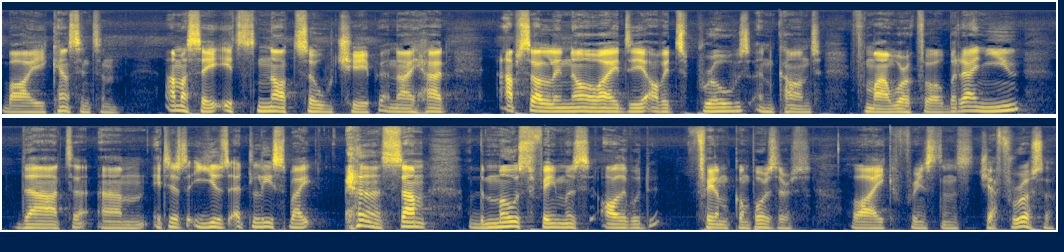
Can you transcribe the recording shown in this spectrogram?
by Kensington. I must say it's not so cheap and I had absolutely no idea of its pros and cons for my workflow, but I knew that um, it is used at least by some of the most famous Hollywood film composers, like, for instance, Jeff Russo.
